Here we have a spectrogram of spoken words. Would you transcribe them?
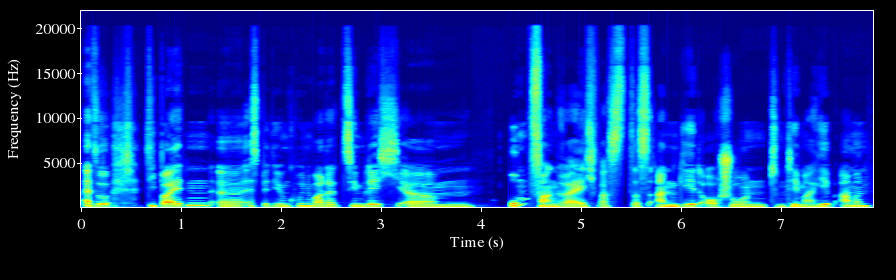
Also die beiden, äh, SPD und Grüne, waren da ziemlich ähm, umfangreich, was das angeht, auch schon zum Thema Hebammen.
